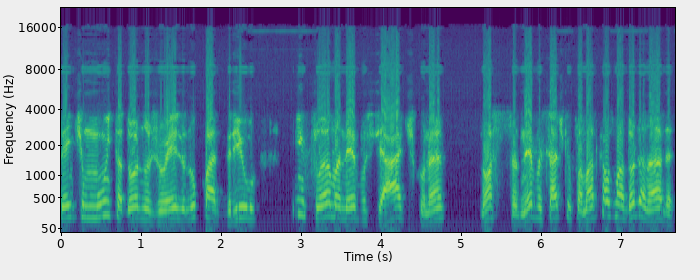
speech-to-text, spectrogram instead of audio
sente muita dor no joelho, no quadril, inflama nervo ciático, né? Nossa, nervo ciático inflamado causa uma dor danada.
